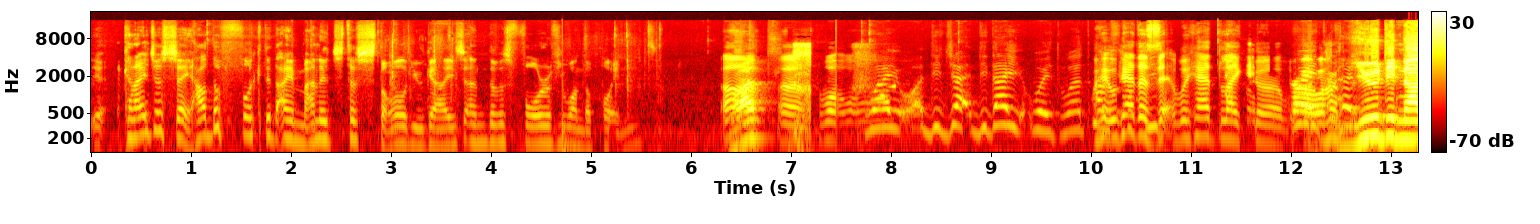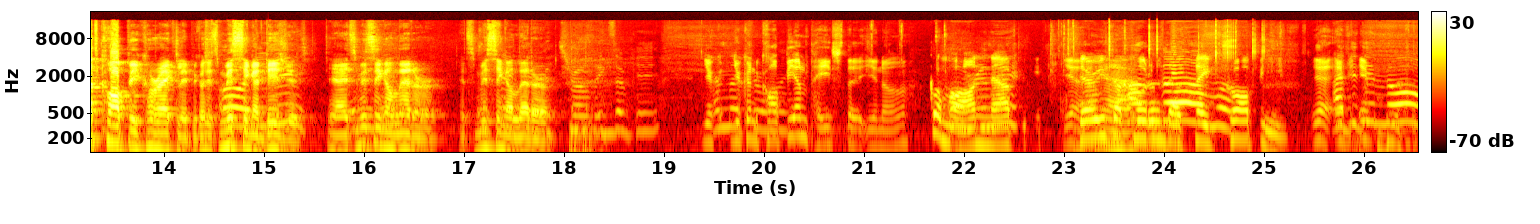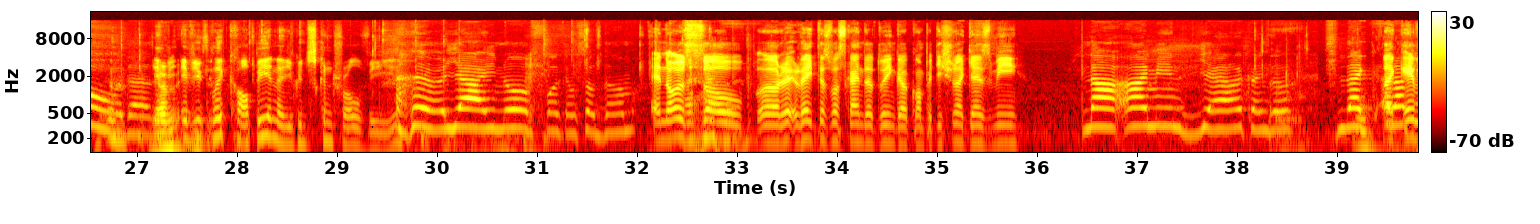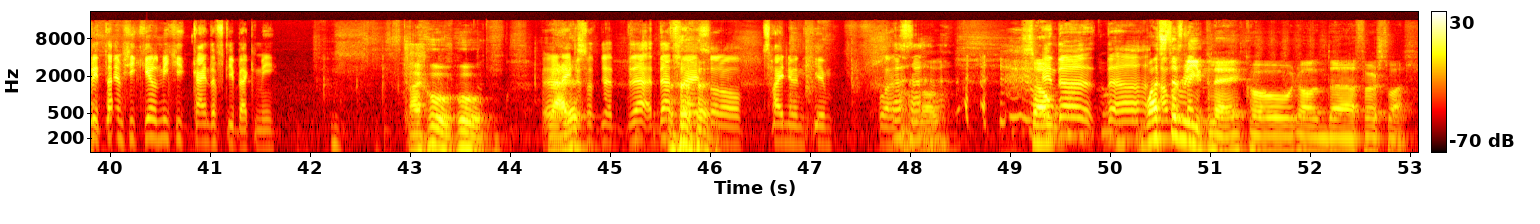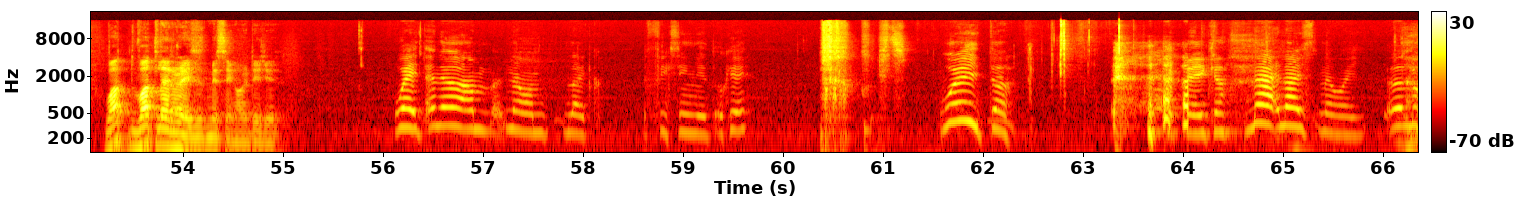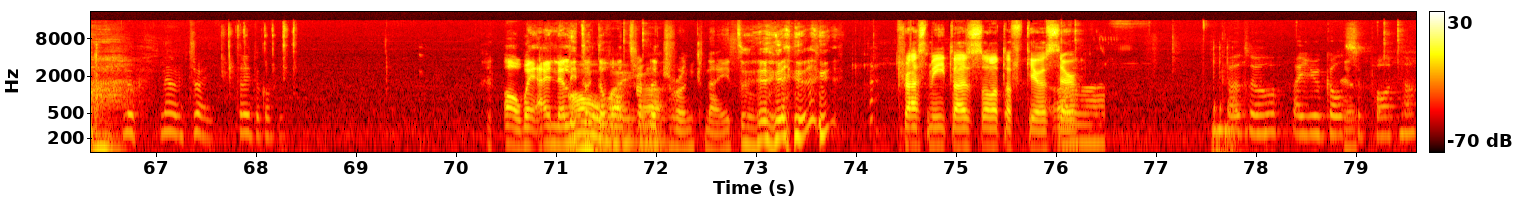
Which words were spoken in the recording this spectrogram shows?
Yeah, Can I just say, how the fuck did I manage to stall you guys and there was four of you on the point? Oh, What? Uh, wha- wha- Why? what- Did I? Did I? Wait, what? we, we had a we had like uh, Wait, uh, You did not copy correctly because it's missing Oh, a digit. Yeah, it's missing a letter. It's missing a letter. It's it's okay. You, I'm you can sure copy why. and paste it, you know? Come Oh, on, really? now. Yeah. There is Yeah. a button that say Damn. copy. Yeah, I if, if, didn't know that. If, if you click copy and then you can just control V. yeah, I know. Fuck, I'm so dumb. and also uh, Ra- was kind of doing a competition against me. Nah, I mean, yeah, kind of. Like, Like every Ratus- time he killed me, he kind of teabagged me. Uh, who? Who? Uh, Radis? Raitas that, that, that's why I sort of signed on him. So, and the, the what's the was like- replay code on the first one? What what letter is it missing or digit? Wait, and uh, I'm now I'm like fixing it. Okay. Wait. Uh, Baker. nah, nice. No wait. Uh, look, look. No, try, try to copy. Oh wait, I nearly Oh took the my one from the drunk night. Trust me, it was a lot of chaos there. Turtle, are you gold Yeah. support now?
